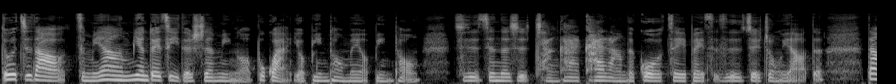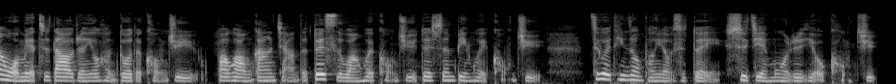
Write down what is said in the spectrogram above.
都会知道怎么样面对自己的生命哦。不管有病痛没有病痛，其实真的是敞开开朗的过这一辈子是最重要的。但我们也知道，人有很多的恐惧，包括我们刚刚讲的，对死亡会恐惧，对生病会恐惧。这位听众朋友是对世界末日有恐惧，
